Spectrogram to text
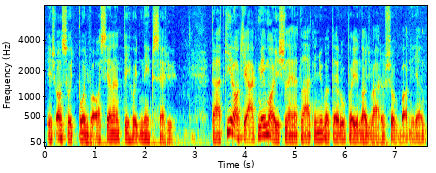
és az, hogy ponyva azt jelenti, hogy népszerű. Tehát kirakják, még ma is lehet látni nyugat-európai nagyvárosokban ilyen,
